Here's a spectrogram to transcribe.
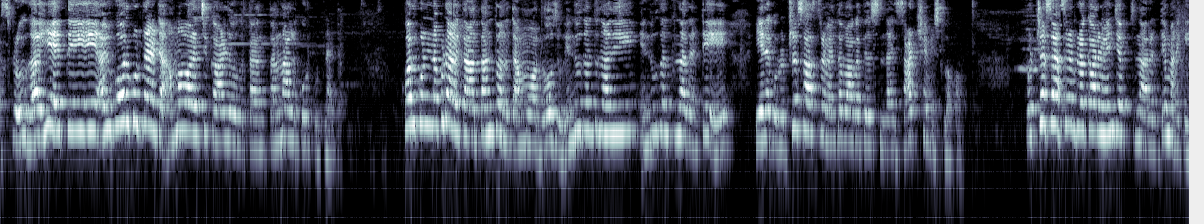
స్పృహ ఏతే అవి కోరుకుంటున్నాయట. అమ్మవారి కాళ్ళు తన్నాళ్ళు తన్నాలను కోరుకుంటున్నాయట. కోరుకున్నప్పుడు అవి తంతు తంతోందట అమ్మవారు రోజు ఎందుకు తంతున్నది ఎందుకు తంతున్నదంటే ఈయనకు వృక్షశాస్త్రం ఎంత బాగా తెలుస్తుంది? దానికి సాక్ష్యం ఈ శ్లోకం. వృక్షశాస్త్రం ప్రకారం ఏం చెప్తున్నారంటే మనకి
